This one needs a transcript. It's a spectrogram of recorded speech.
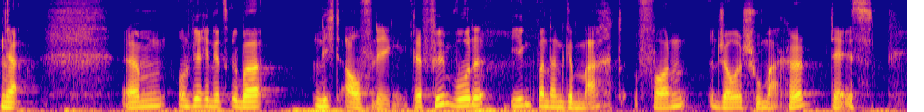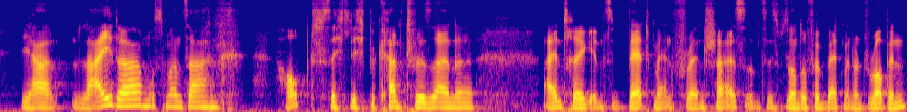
Ja. Ähm, und wir reden jetzt über Nicht auflegen. Der Film wurde irgendwann dann gemacht von Joel Schumacher. Der ist ja leider, muss man sagen, hauptsächlich bekannt für seine Einträge ins Batman-Franchise und insbesondere für Batman und Robin.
